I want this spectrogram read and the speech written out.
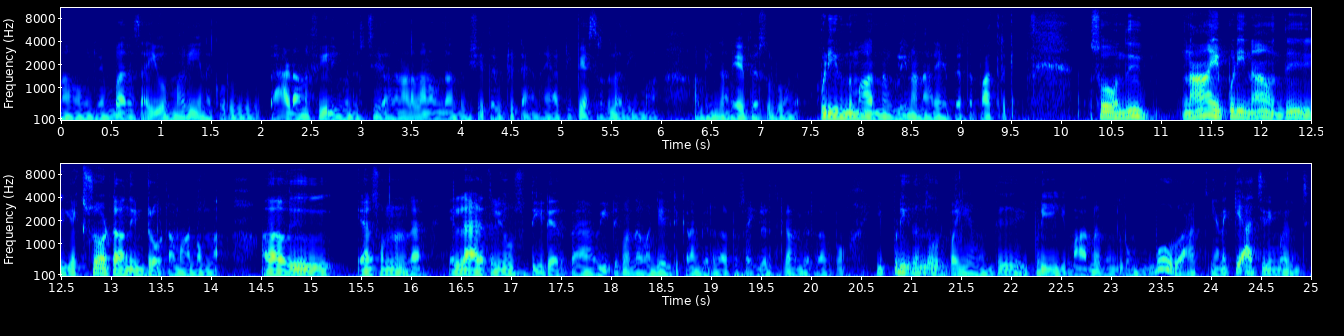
நான் கொஞ்சம் எம்பாரஸ் ஆகி ஒரு மாதிரி எனக்கு ஒரு பேடான ஃபீலிங் வந்துருச்சு. அதனால தான் நான் வந்து அந்த விஷயத்தை விட்டுட்டேன். நான் யார்ட்டி பேசுகிறதுல அதிகமாக அப்படின்னு நிறைய பேர் சொல்லுவாங்க. அப்படி இருந்து மாறினவங்களையும் நான் நிறைய பேர்த்த பார்த்துருக்கேன். ஸோ வந்து நான் எப்படின்னா வந்து எக்ஸ்ட்ரோட்டாக வந்து இன்ட்ரோட்டாக மாறினோம் தான் அதாவது என் சொன்னேன்ல எல்லா இடத்துலையும் சுற்றிக்கிட்டே இருப்பேன். வீட்டுக்கு வந்தால் வண்டி எடுத்துகிட்டு கிளம்பிடுறதாகட்டும் சைக்கிள் எடுத்துகிட்டு கிளம்பிடுறதாகட்டும் இப்படி இருந்த ஒரு பையன் வந்து இப்படி மாறினது வந்து ரொம்ப ஒரு ஆச்ச எனக்கே ஆச்சரியமாக இருந்துச்சு.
